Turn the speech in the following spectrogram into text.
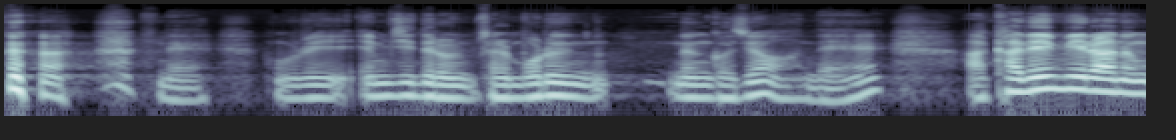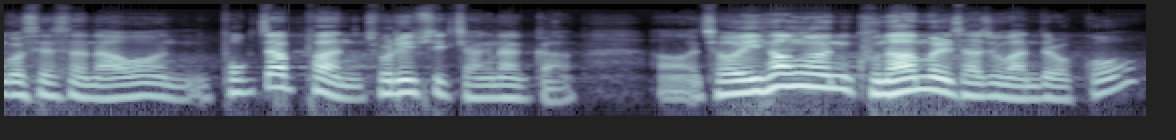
네. 우리 MZ들은 잘 모르는 거죠? 네. 아카데미라는 곳에서 나온 복잡한 조립식 장난감. 어, 저희 형은 군함을 자주 만들었고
